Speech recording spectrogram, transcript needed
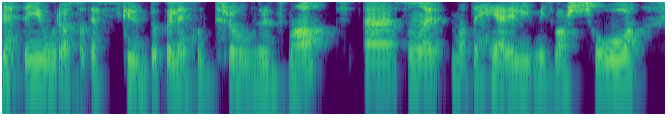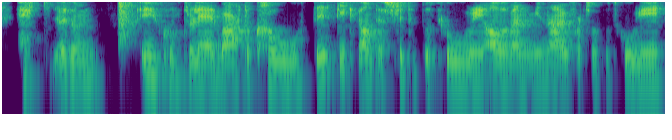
Dette gjorde også at jeg skrudde opp den kontrollen rundt mat. Uh, så når måte, hele livet mitt var så hekt, liksom, ukontrollerbart og kaotisk ikke sant? Jeg sluttet på skolen, alle vennene mine er jo fortsatt på skolen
